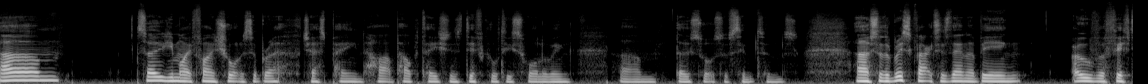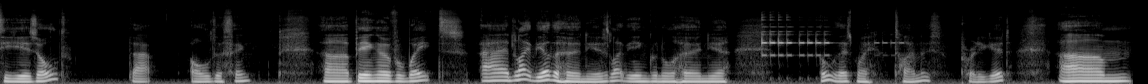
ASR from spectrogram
Um, So you might find shortness of breath, chest pain, heart palpitations, difficulty swallowing, um, those sorts of symptoms. Uh, so the risk factors then are being over 50 years old, that older thing, uh, being overweight, and like the other hernias, like the inguinal hernia. Oh, there's my timers, pretty good. Um,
